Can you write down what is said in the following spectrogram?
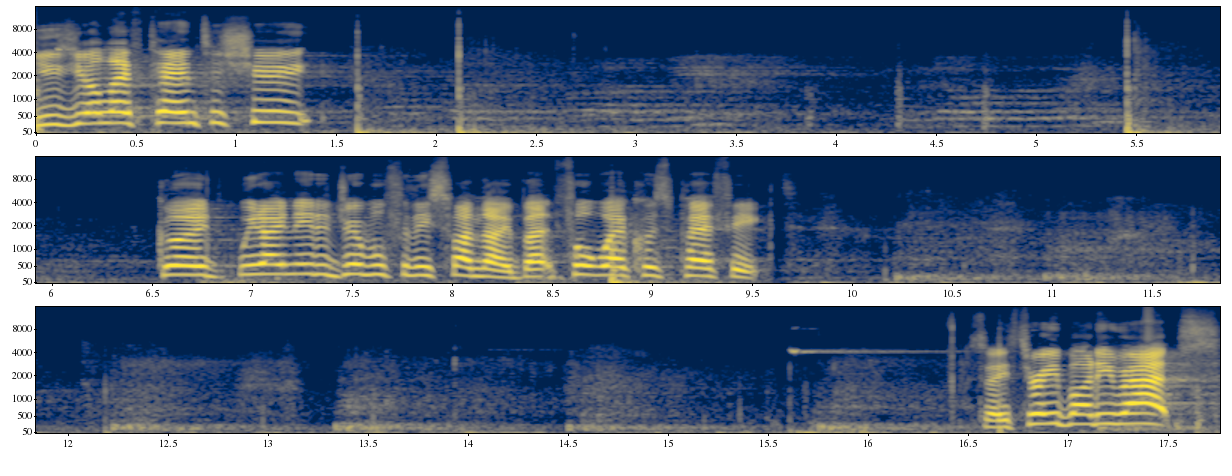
Use your left hand to shoot. Good. We don't need a dribble for this one though, but footwork was perfect. So three body wraps,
